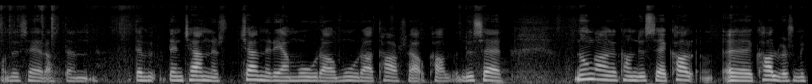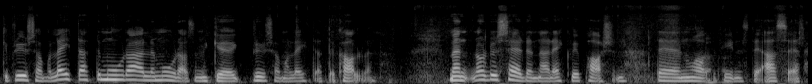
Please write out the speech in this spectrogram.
Og du ser at den, den, den kjenner, kjenner igjen mora, og mora tar seg av kalven. Du ser, noen ganger kan du se kal, eh, kalver som ikke bryr seg om å lete etter mora, eller mora som ikke bryr seg om å lete etter kalven. Men når du ser den der ekvipasjen, det er noe av det fineste jeg ser.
